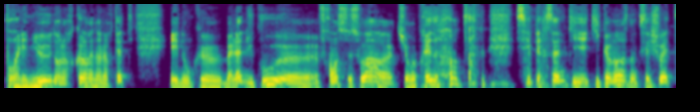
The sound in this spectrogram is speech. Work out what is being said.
pour aller mieux dans leur corps et dans leur tête. Et donc bah là du coup, France ce soir, tu représentes ces personnes qui, qui commencent donc c'est chouette.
